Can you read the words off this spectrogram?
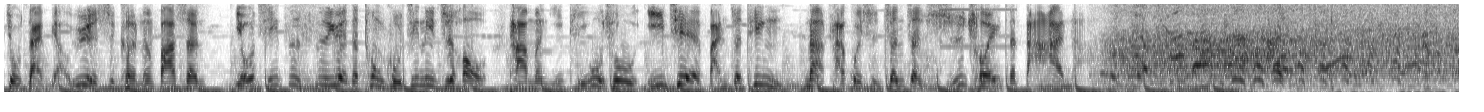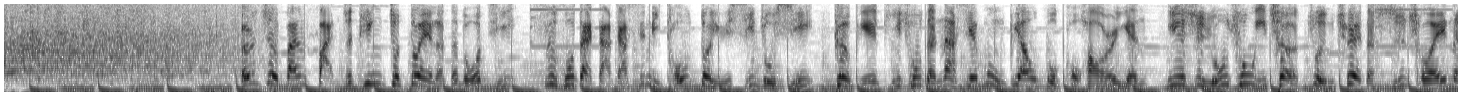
就代表越是可能发生。尤其自四月的痛苦经历之后，他们已体悟出一切反着听，那才会是真正实锤的答案啊！而这般反着听就对了的逻辑，似乎在大家心里头，对于习主席特别提出的那些目标或口号而言，也是如出一辙、准确的实锤呢。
